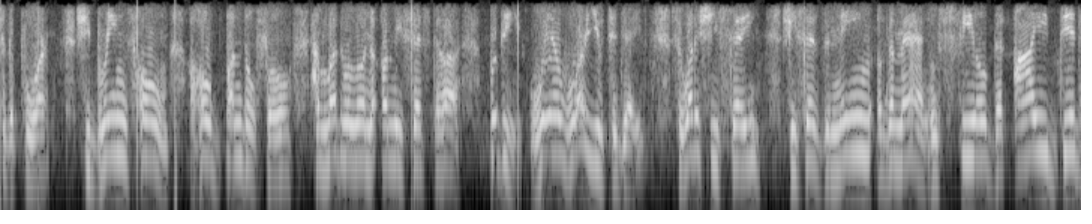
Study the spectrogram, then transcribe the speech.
to the poor, she brings home a whole bundle full. Her mother-in-law Naomi says to her, Bubby, where were you today? So what does she say? She says the name of the man whose field that I did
